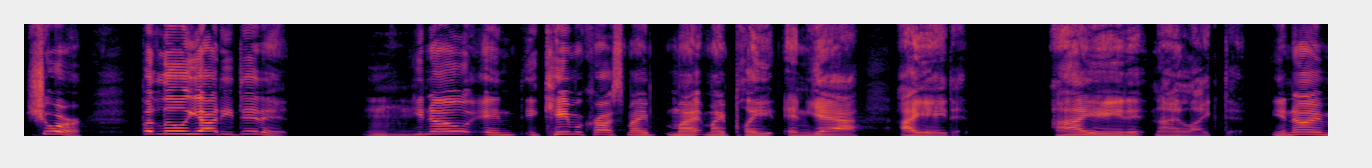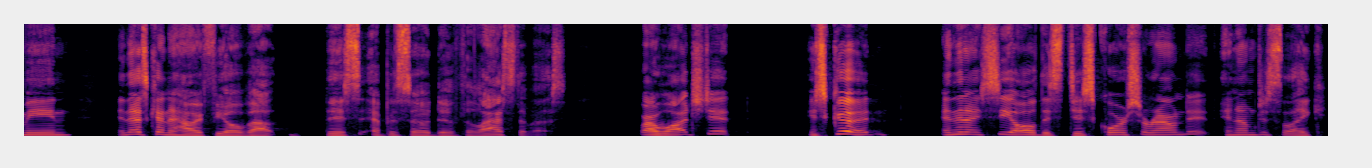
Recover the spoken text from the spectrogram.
Sure. But Lil Yachty did it Mm-hmm. you know and it came across my my my plate and yeah i ate it i ate it and i liked it you know what i mean and that's kind of how i feel about this episode of the last of us. Where i watched it it's good and then i see all this discourse around it and i'm just like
